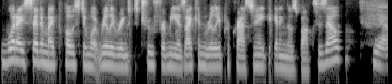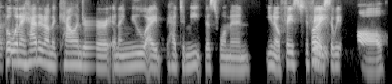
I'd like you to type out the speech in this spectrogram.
what I said in my post and what really rings true for me is I can really procrastinate getting those boxes out. Yeah. But when I had it on the calendar and I knew I had to meet this woman, you know, face to face, so we call,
